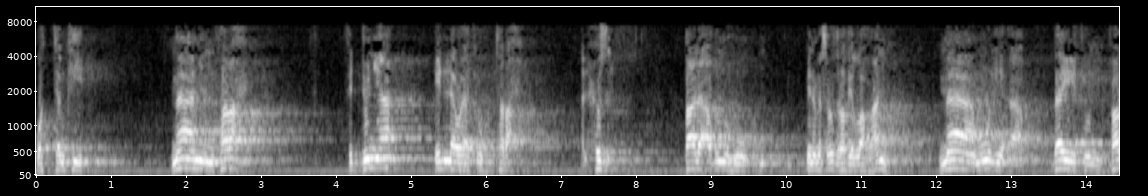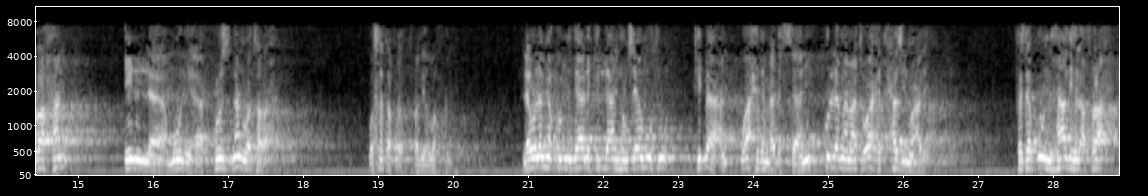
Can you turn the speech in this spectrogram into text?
والتنكيل. ما من فرح في الدنيا إلا ويتلوه الترح الحزن. قال أظنه بن مسعود رضي الله عنه ما ملئ بيت فرحا إلا ملئ حزنا وترحا. وصدق رضي الله عنه. لو لم يكن من ذلك إلا أنهم سيموتوا تباعا واحدا بعد الثاني كلما مات واحد حزنوا عليه. فتكون هذه الأفراح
